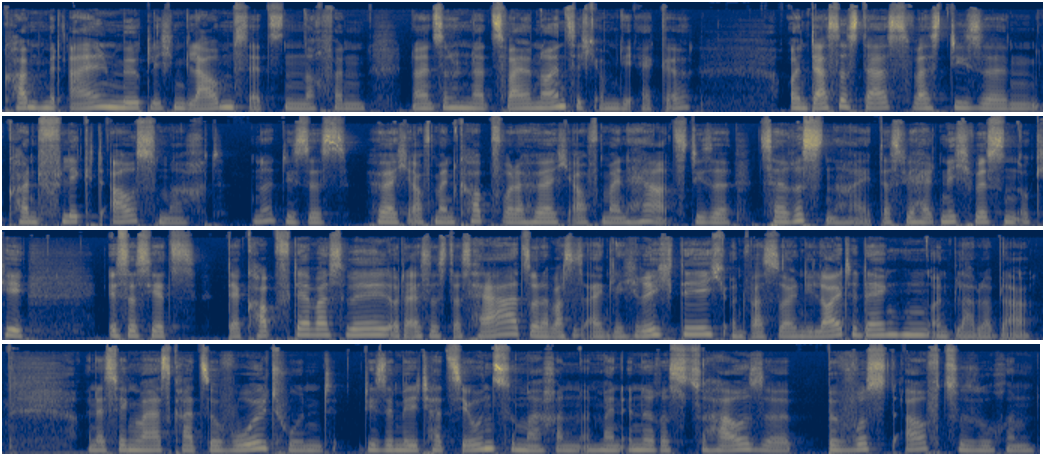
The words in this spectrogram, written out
kommt mit allen möglichen Glaubenssätzen noch von 1992 um die Ecke. Und das ist das, was diesen Konflikt ausmacht. Ne? Dieses höre ich auf meinen Kopf oder höre ich auf mein Herz, diese Zerrissenheit, dass wir halt nicht wissen, okay, ist es jetzt der Kopf, der was will oder ist es das Herz oder was ist eigentlich richtig und was sollen die Leute denken und bla bla bla. Und deswegen war es gerade so wohltuend, diese Meditation zu machen und mein inneres Zuhause bewusst aufzusuchen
